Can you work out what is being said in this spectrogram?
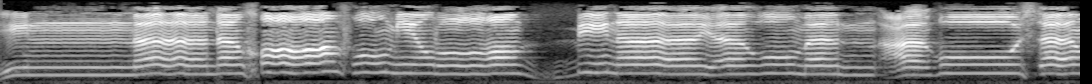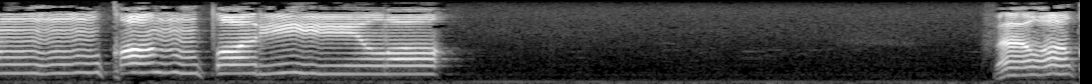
إِنَّا نَخَافُ مِن رَّبِّنَا يَوْمًا عَبُوسًا قَمْطَرِيرًا فَوَقَاهُمُ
